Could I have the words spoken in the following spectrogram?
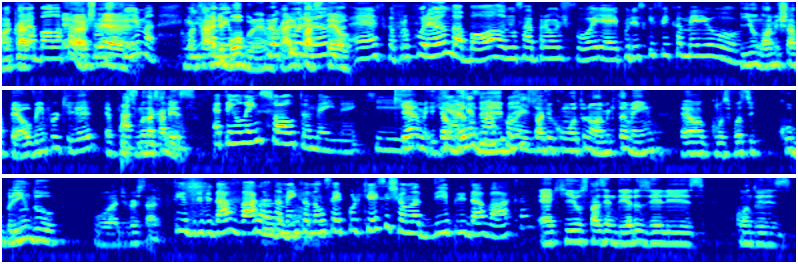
uma quando cara- a bola passa acho- por é, cima. Uma ele cara de bobo, né? Uma cara de pastel. É, fica procurando a bola, não sabe pra onde foi. E aí por isso que fica meio. E o nome chapéu vem porque é por Passa cima por da cabeça. É, tem o lençol também, né? Que, Que é, que é o a mesmo drible, só que com outro nome que também é como se fosse cobrindo o adversário. Tem o drible da vaca Claro. também, que eu não sei por que se chama drible da vaca. É que os fazendeiros, eles, quando eles,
